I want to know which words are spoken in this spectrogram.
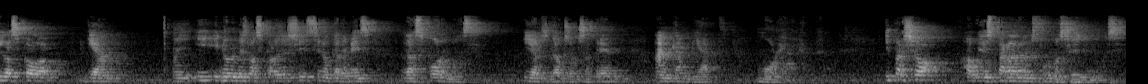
i l'escola ja, i, i no només l'escola és així, sinó que a més les formes i els llocs on s'aprèn han canviat molt ràpidament. I per això avui es parla de transformació i innovació.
